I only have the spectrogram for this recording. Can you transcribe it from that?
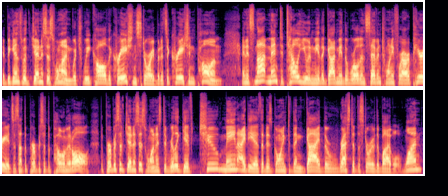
It begins with Genesis 1, which we call the creation story, but it's a creation poem. And it's not meant to tell you and me that God made the world in seven 24 hour periods. It's not the purpose of the poem at all. The purpose of Genesis 1 is to really give two main ideas that is going to then guide the rest of the story of the Bible. One,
